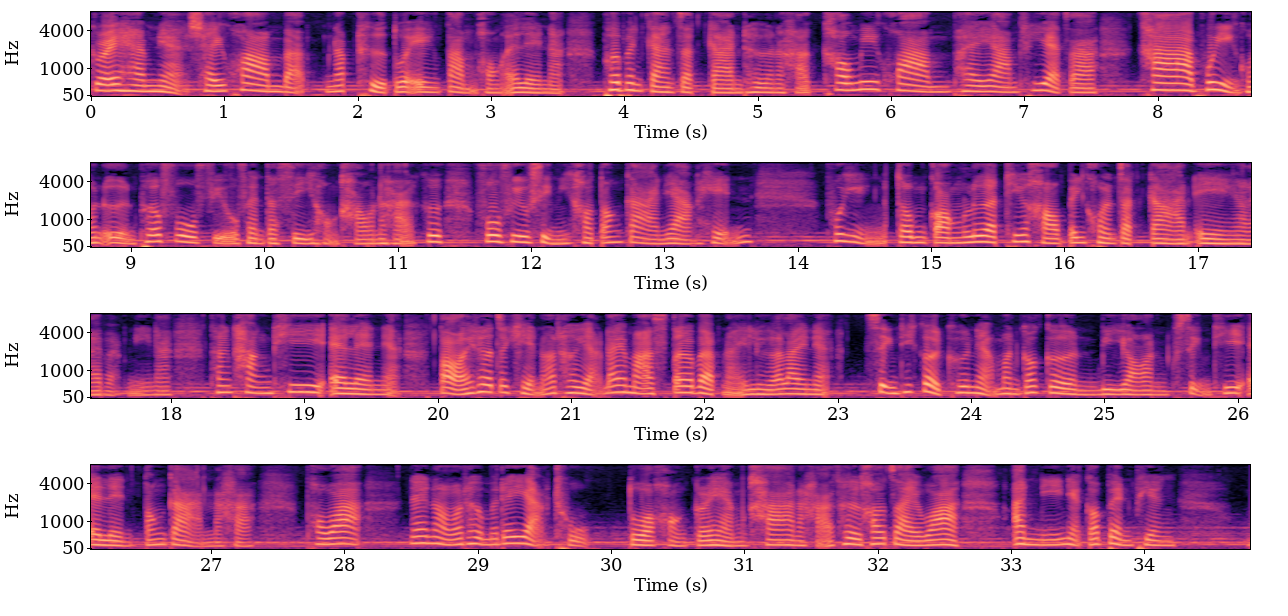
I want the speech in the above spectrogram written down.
เกรแฮมเนี่ยใช้ความแบบนับถือตัวเองต่ำของเอเลนนะเพื่อเป็นการจัดการเธอนะคะ เขามีความพยายามที่อยากจะฆ่าผู้หญิงคนอื่น เพื่อ fulfill fantasy ของเขานะคะ คือ fulfill สิ่งที่เขาต้องการอยากเห็น ผู้หญิงจมกองเลือดที่เขาเป็นคนจัดการเองอะไรแบบนี้นะ ทั้งๆที่เอเลนเนี่ยต่อให้เธอจะเขียนว่าเธออยากได้ master แบบไหนหรืออะไรเนี่ยสิ่งที่เกิดขึ้นเนี่ยมันก็เกิน beyond สิ่งที่เอเลนต้องการนะคะ เพราะว่าแน่นอนว่าเธอไม่ได้อยากถูกตัวของเกรแฮมฆ่านะคะ เธอเข้าใจว่าอันนี้เนี่ยก็เป็นเพียง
